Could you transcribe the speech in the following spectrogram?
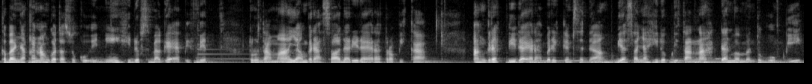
kebanyakan anggota suku ini hidup sebagai epifit, terutama yang berasal dari daerah tropika. Anggrek di daerah beriklim sedang biasanya hidup di tanah dan membentuk umbi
